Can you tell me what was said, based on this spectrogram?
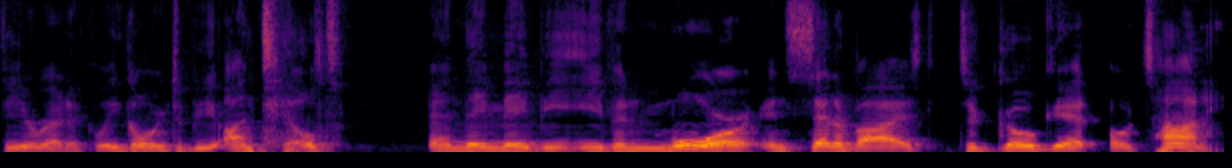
theoretically going to be on tilt and they may be even more incentivized to go get Ohtani.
